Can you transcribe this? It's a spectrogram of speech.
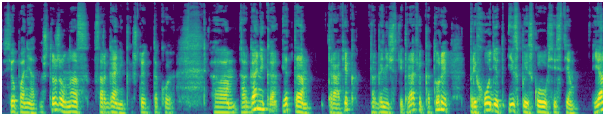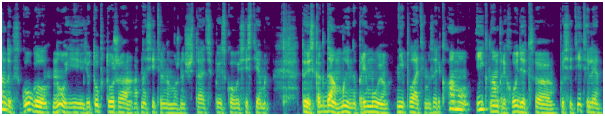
все понятно. Что же у нас с органикой? Что это такое? Органика – это трафик, органический трафик, который приходит из поисковых систем. Яндекс, Google, ну и YouTube тоже относительно можно считать поисковой системой. То есть, когда мы напрямую не платим за рекламу, и к нам приходят э, посетители,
